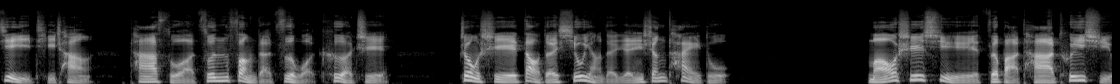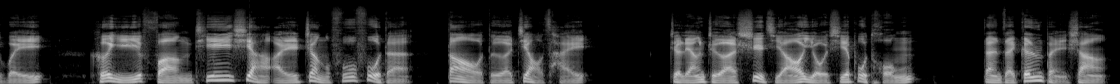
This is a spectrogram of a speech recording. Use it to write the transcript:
借以提倡他所尊奉的自我克制、重视道德修养的人生态度。毛诗序则把他推许为可以讽天下而正夫妇的道德教材。这两者视角有些不同，但在根本上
